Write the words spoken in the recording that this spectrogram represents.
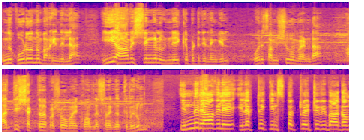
ഇന്ന് കൂടുതലൊന്നും പറയുന്നില്ല. ഈ ആവശ്യങ്ങൾ ഉന്നയിക്കപ്പെട്ടിട്ടില്ലെങ്കിൽ ഒരു സംശയവും വേണ്ട. അതിശക്തമായ പ്രക്ഷോഭമായി കോൺഗ്രസ് രംഗത്ത് വരും. ഇന്ന് രാവിലെ ഇലക്ട്രിക് ഇൻസ്പെക്ടറേറ്റ് വിഭാഗം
